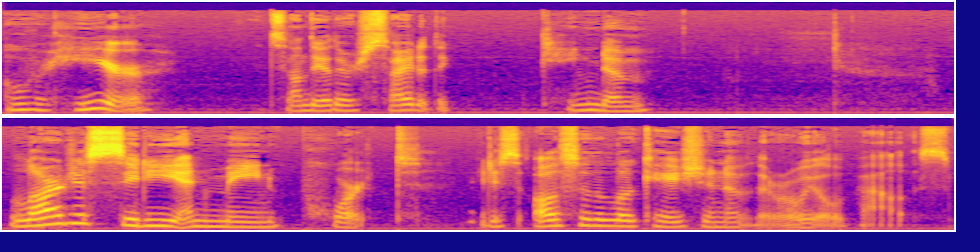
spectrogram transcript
Over here. It's on the other side of the kingdom. Largest city and main port. It is also the location of the royal palace.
